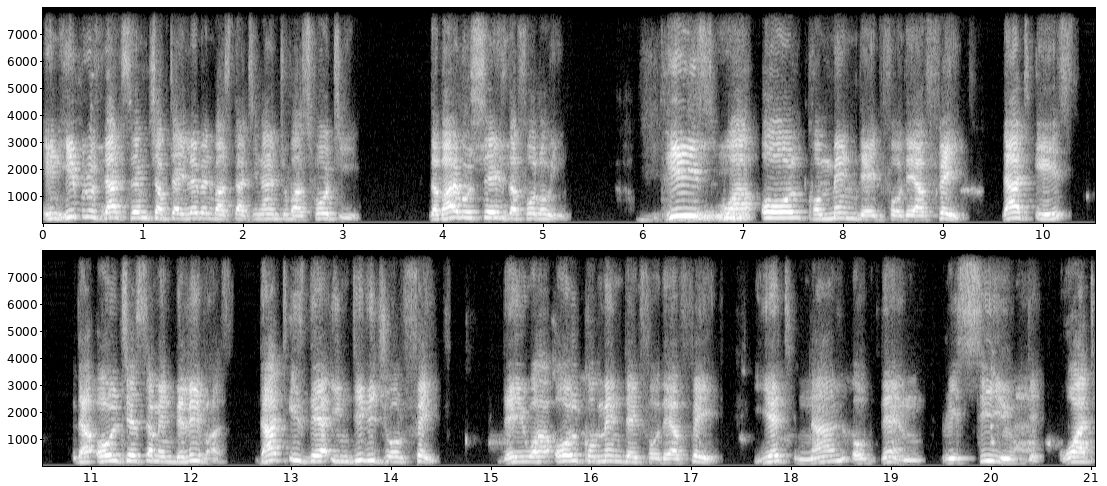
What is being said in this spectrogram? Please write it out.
In Hebrews, that same chapter 11, verse 39 to verse 40, the Bible says the following These were all commended for their faith. That is, the Old Testament believers. That is their individual faith. They were all commended for their faith, yet none of them received what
